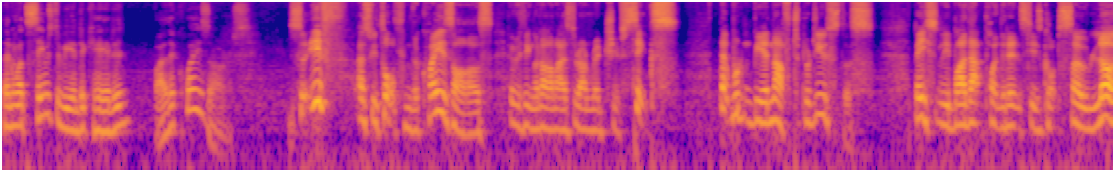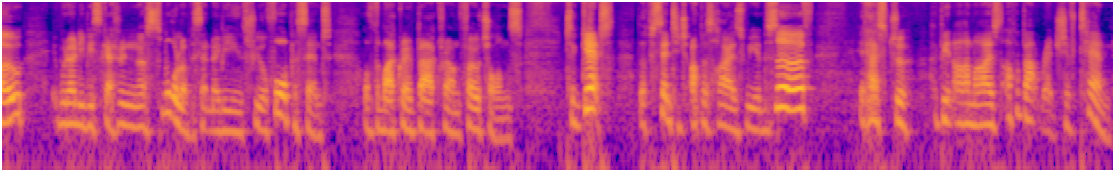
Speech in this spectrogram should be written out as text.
than what seems to be indicated by the quasars. So if, as we thought from the quasars, everything got ionized around redshift 6, that wouldn't be enough to produce this. Basically, by that point, the density has got so low, it would only be scattering a smaller percent, maybe 3 or 4% of the microwave background photons. To get the percentage up as high as we observe, it has to have been ionized up about redshift 10.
